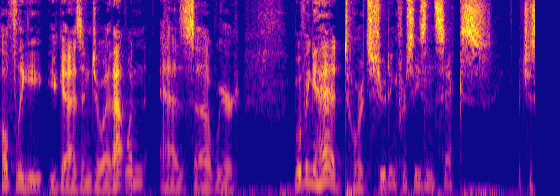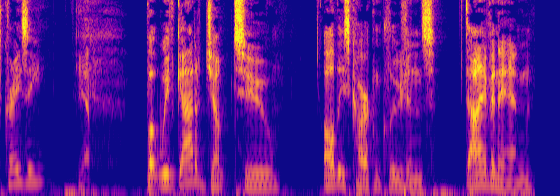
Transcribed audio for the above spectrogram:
hopefully you- you guys enjoy that one as uh, we're moving ahead towards shooting for season six, which is crazy. Yep. But we've got to jump to all these car conclusions. Diving in,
